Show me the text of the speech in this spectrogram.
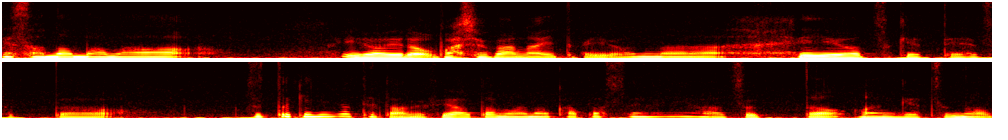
でそのままいろいろ場所がないとかいろんな理由をつけてずっとずっと気になってたんですよ。頭の片隅にはずっと満月のボッ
